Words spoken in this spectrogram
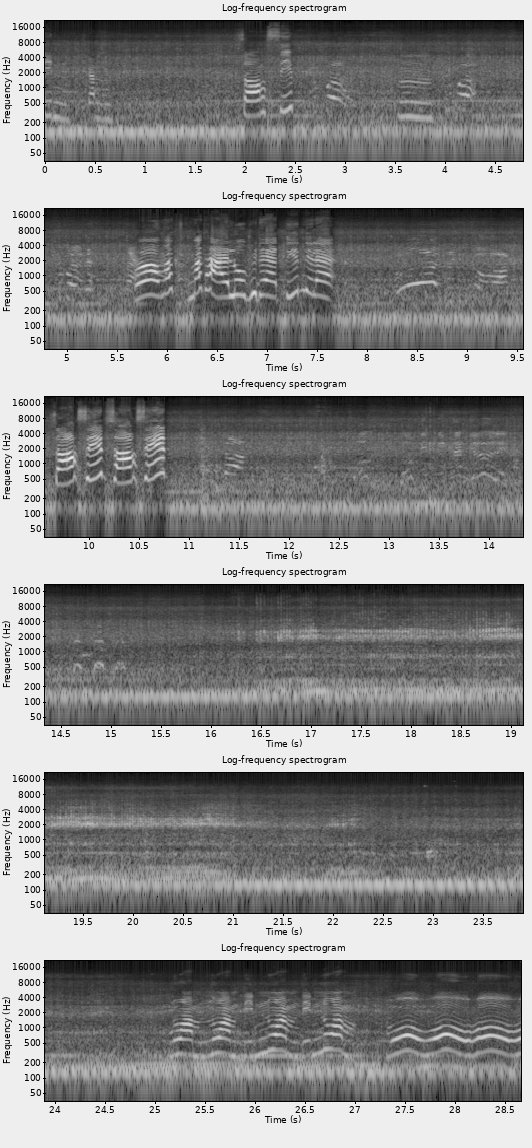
ดินกันสองซิปอืม เออมามาถ่ายรูปพี่แดดติดนี่แหละสองซิปสองซิปน่วมน่วมดินน่วมดินน่วมโว้โว้โหโห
